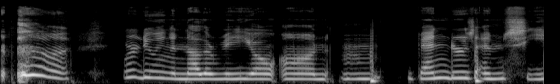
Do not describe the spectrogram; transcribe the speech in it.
we're doing another video on mm, Bender's MC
